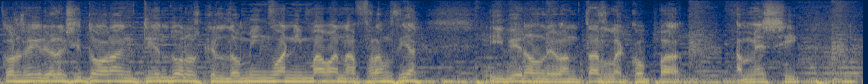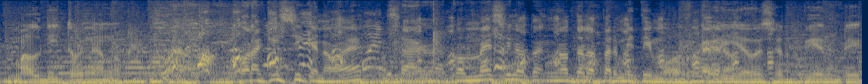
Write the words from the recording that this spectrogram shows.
conseguir el éxito. Ahora entiendo a los que el domingo animaban a Francia y vieron levantar la copa a Messi. Maldito enano. Por aquí sí que no, ¿eh? O sea, con Messi no te, no te lo permitimos, Pedro. De serpiente.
